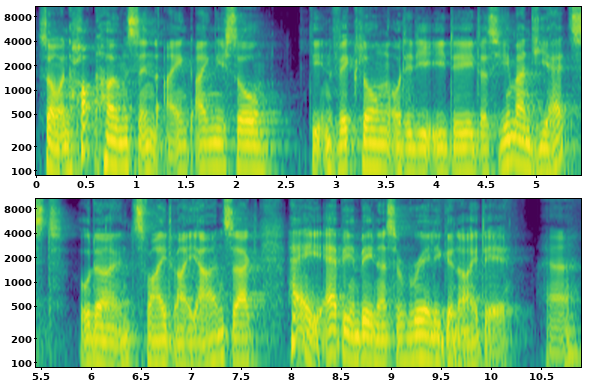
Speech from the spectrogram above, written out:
So, und Hot Homes sind eigentlich so die Entwicklung oder die Idee, dass jemand jetzt oder in zwei, drei Jahren sagt, hey, Airbnb, that's a really good idea. Ja?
